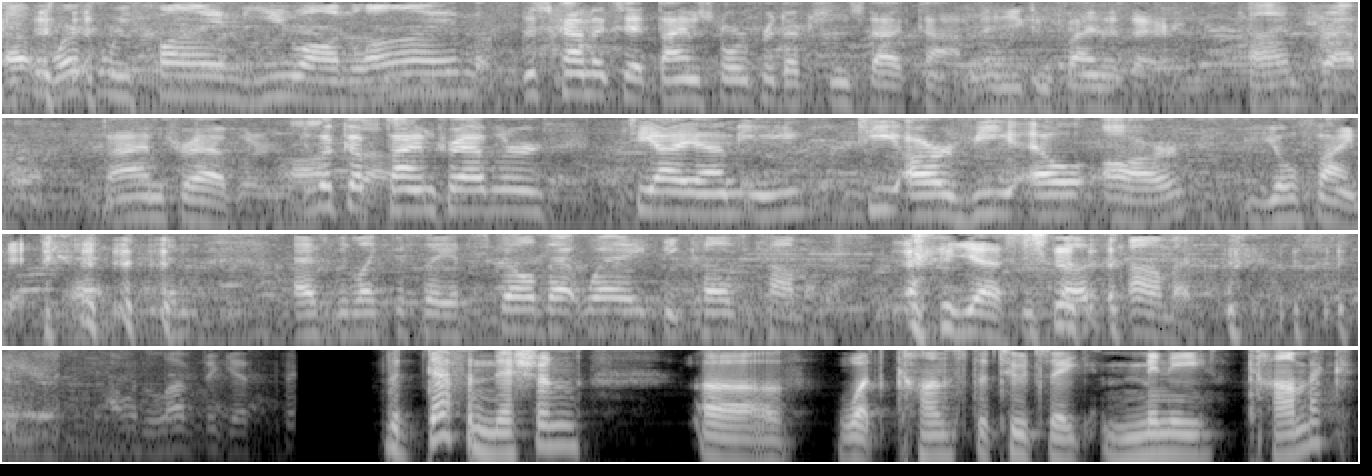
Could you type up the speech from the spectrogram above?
Uh, where can we find you online? This comic's at dimestoreproductions.com, and you can find it there. Time travel. Time Traveler. If you look up Time Traveler, T I M E T R V L R, you'll find it. And as we like to say, it's spelled that way because comics. yes. Because comics. The definition of what constitutes a mini comic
